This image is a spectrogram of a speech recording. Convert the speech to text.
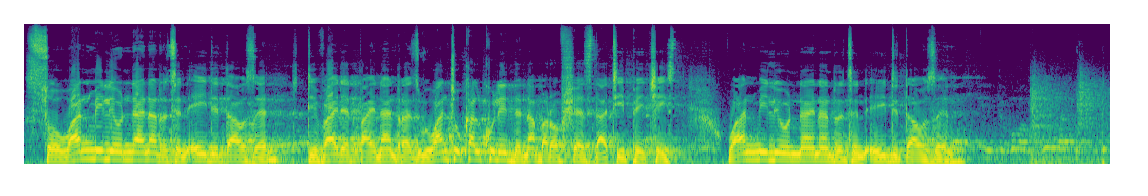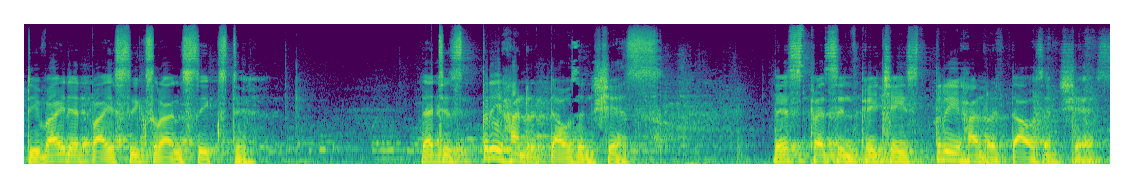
So 1,980,000 divided by 9 rands. We want to calculate the number of shares that he purchased. 1,980,000 divided by 6 rand 60. That is 300,000 shares. This person purchased 300,000 shares.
